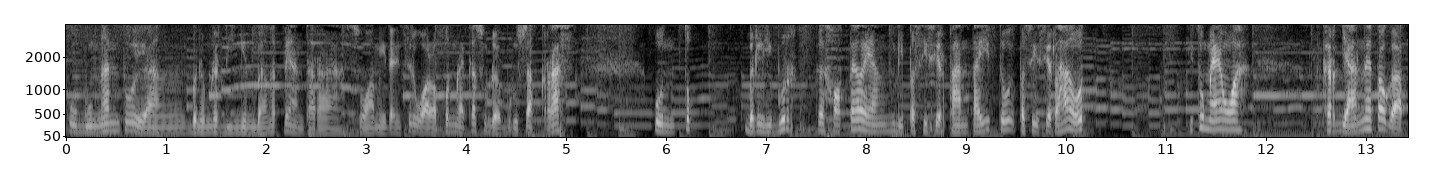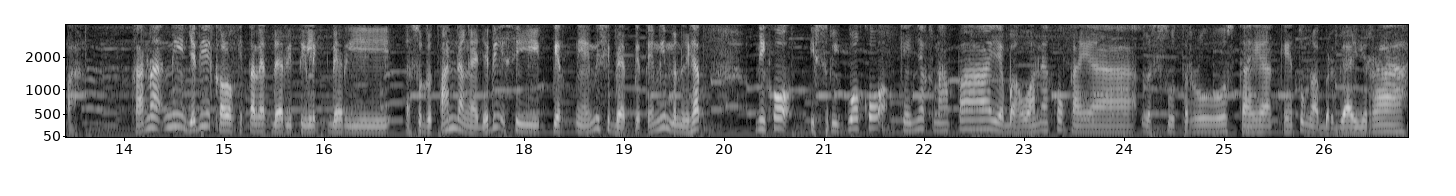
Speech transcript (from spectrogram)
hubungan tuh yang bener-bener dingin banget deh antara suami dan istri walaupun mereka sudah berusaha keras untuk berlibur ke hotel yang di pesisir pantai itu pesisir laut itu mewah. Kerjaannya tau gak apa? Karena nih jadi kalau kita lihat dari tilik dari uh, sudut pandang ya jadi si Pitnya ini si Brad Pitt ini melihat nih kok istri gue kok kayaknya kenapa ya bawaannya kok kayak lesu terus kayak kayak tuh nggak bergairah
